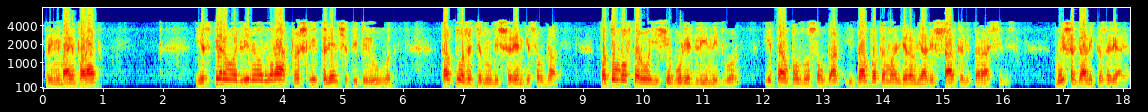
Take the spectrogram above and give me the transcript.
«Принимаем парад». Из первого длинного двора прошли в коленчатый переулок. Там тоже тянулись шеренги солдат. Потом во второй, еще более длинный двор. И там полно солдат, и там по команде равнялись, шаркали, таращились. Мы шагали, козыряя.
